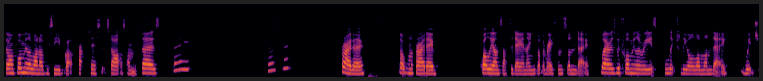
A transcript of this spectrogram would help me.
So on Formula One, obviously, you've got practice that starts on Thursday, Thursday, Friday. Starts on the Friday, quality on Saturday, and then you've got the race on Sunday. Whereas with Formula E, it's literally all on one day, which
